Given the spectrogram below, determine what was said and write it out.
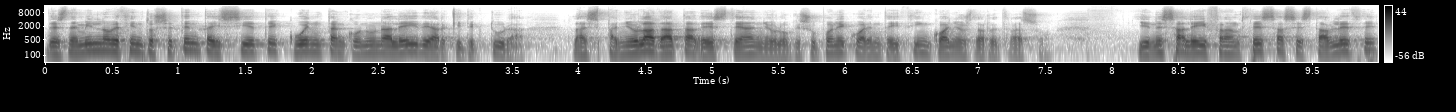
Desde 1977 cuentan con una ley de arquitectura. La española data de este año, lo que supone 45 años de retraso. Y en esa ley francesa se establece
